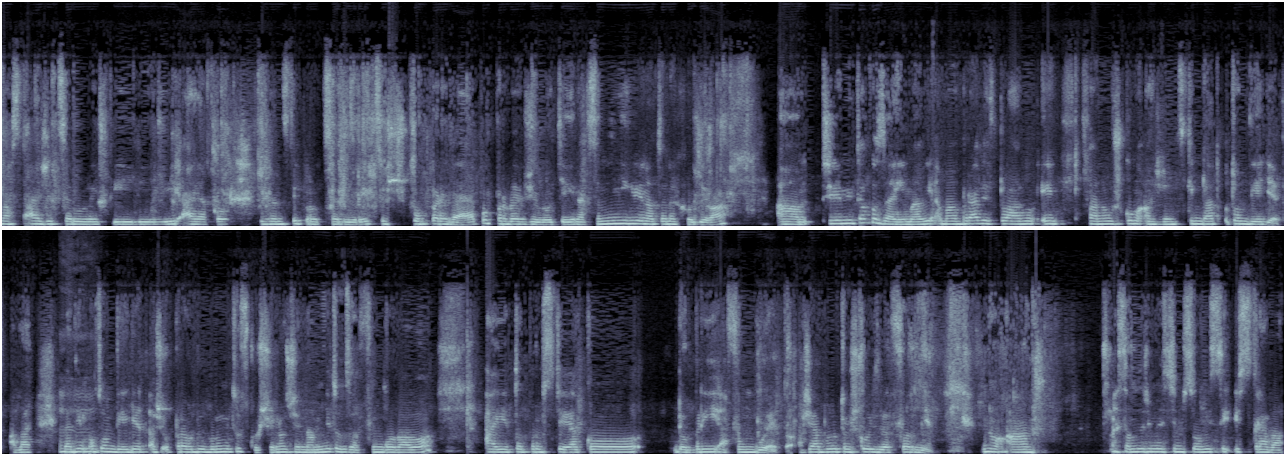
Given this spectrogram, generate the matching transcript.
mastáže celulitidy a jako tyhle ty procedury, což poprvé, poprvé v životě, jinak jsem nikdy na to nechodila. A přijde mi to jako zajímavý a mám právě v plánu i fanouškům a ženským dát o tom vědět, ale dát jim hmm. o tom vědět, až opravdu budu mít tu zkušenost, že na mě to zafungovalo a je to prostě jako dobrý a funguje to. A že já budu trošku víc ve formě. No a a samozřejmě s tím souvisí i strava.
